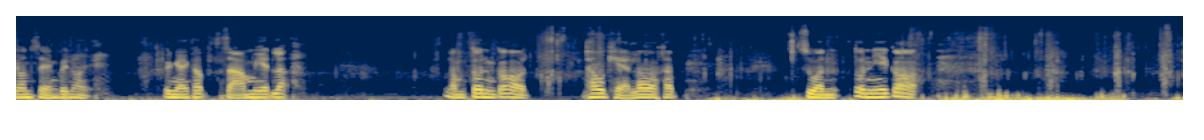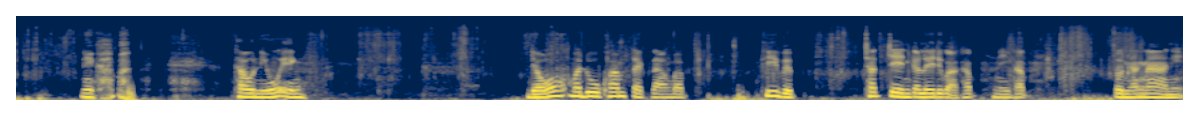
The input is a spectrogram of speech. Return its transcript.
ย้อนแสงไปหน่อย เป็นไงครับสามเมตรละลำต้นก็เท่าแขนแล้วครับ ส่วนต้นนี้ก็ นี่ครับ เท่านิ้วเอง เดี๋ยวมาดูความแตกต่างแบบที่แบบชัดเจนกันเลยดีกว่าครับ นี่ครับ ต้นข้างหน้านี่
